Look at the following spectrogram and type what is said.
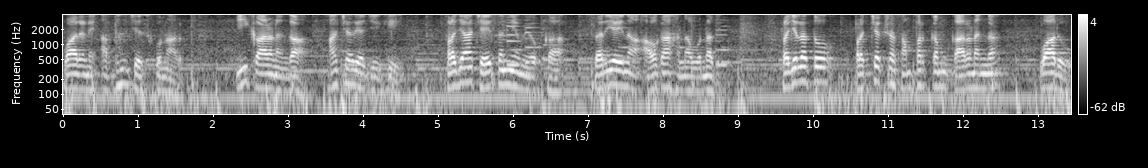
వారిని అర్థం చేసుకున్నారు. ఈ కారణంగా ఆచార్యజీకి ప్రజా చైతన్యం యొక్క సరి అయిన అవగాహన ఉన్నది. ప్రజలతో ప్రత్యక్ష సంపర్కం కారణంగా వారు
